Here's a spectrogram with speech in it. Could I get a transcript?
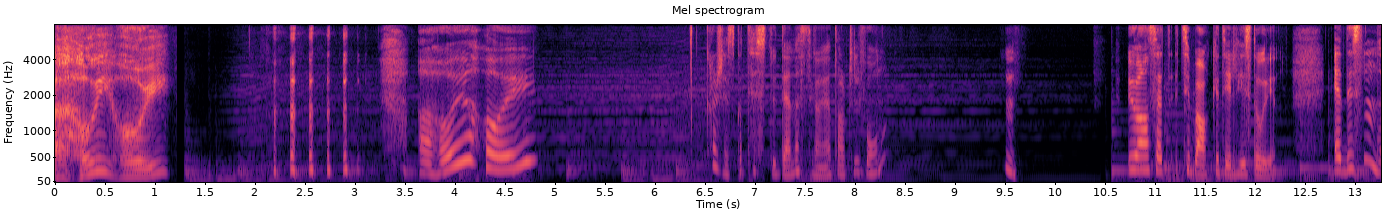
Ahoy, hoi. Ahoi hoi. Kanskje jeg skal teste ut det neste gang jeg tar telefonen? Uansett, tilbake til historien. Edison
